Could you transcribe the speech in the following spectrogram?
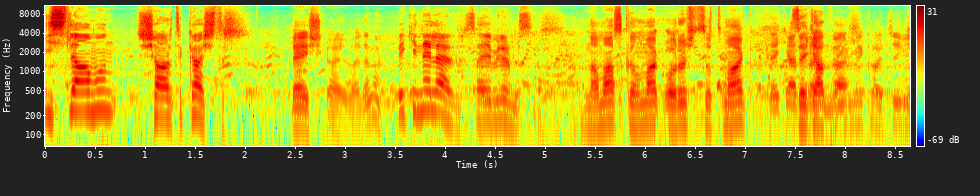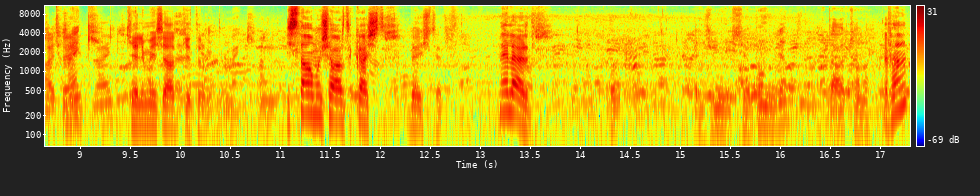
İslam'ın şartı kaçtır? 5 galiba değil mi? Peki nelerdir? Sayabilir misiniz? Namaz kılmak, oruç tutmak, zekat, vermek, vermek, hacca gitmek, kelime işaret getirmek. İslam'ın şartı kaçtır? Beştir. Nelerdir? Ben şimdi şey yapamayacağım. Daha sonra. Efendim?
